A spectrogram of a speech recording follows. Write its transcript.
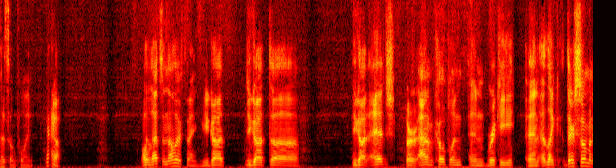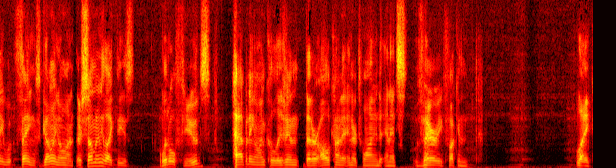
At some point. Yeah. Well, that's another thing. You got, you got, uh, you got Edge or Adam Copeland and Ricky, and uh, like, there's so many things going on. There's so many like these little feuds happening on Collision that are all kind of intertwined, and it's very fucking like,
